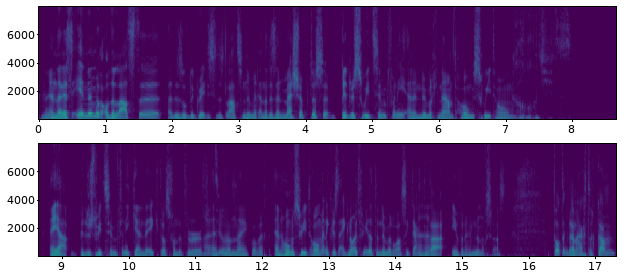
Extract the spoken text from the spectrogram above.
Nee. En er is één nummer op de laatste, eh, dus op de Greatest Hits, het laatste nummer, en dat is een mashup tussen Bittersweet Symphony en een nummer genaamd Home Sweet Home. Oh, jezus. En ja, Bittersweet Symphony kende ik, dat was van The Verve, Ah, en dan gecoverd. En Home Sweet Home, en ik wist eigenlijk nooit van wie dat de nummer was. Ik dacht Uh-huh. dat dat een van hun nummers was. Tot ik daarachter kwam,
